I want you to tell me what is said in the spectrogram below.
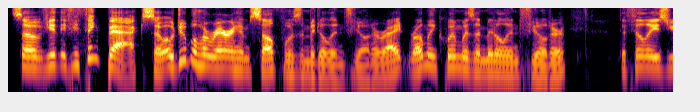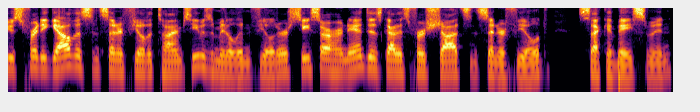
So if you if you think back, so Odubel Herrera himself was a middle infielder, right? Roman Quinn was a middle infielder. The Phillies used Freddie Galvis in center field at times. He was a middle infielder. Cesar Hernandez got his first shots in center field, second baseman.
